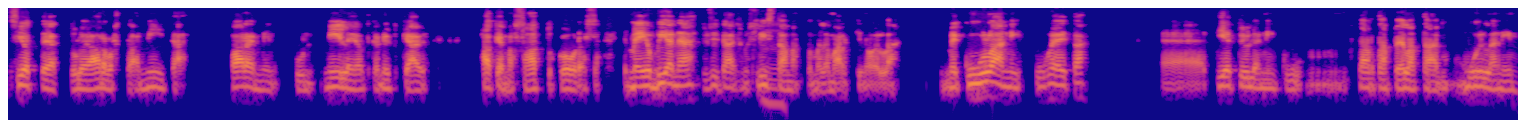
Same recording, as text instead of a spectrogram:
sijoittajat tulee arvostaa niitä paremmin kuin niille, jotka nyt käy hakemassa hattu kourassa. Ja me ei ole vielä nähty sitä esimerkiksi mm. listaamattomilla markkinoilla. Me kuullaan niitä puheita, tietyillä niin kuin startupeilla tai muilla, niin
